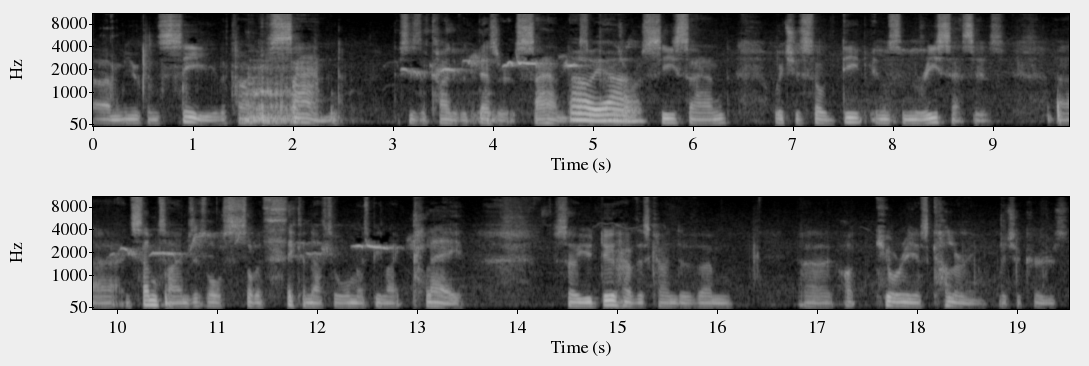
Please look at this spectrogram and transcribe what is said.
um, you can see the kind of sand this is a kind of a desert sand, I oh, suppose, yeah. or a sea sand, which is so deep in some recesses. Uh, and sometimes it's all sort of thick enough to almost be like clay. So you do have this kind of um, uh, curious colouring which occurs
